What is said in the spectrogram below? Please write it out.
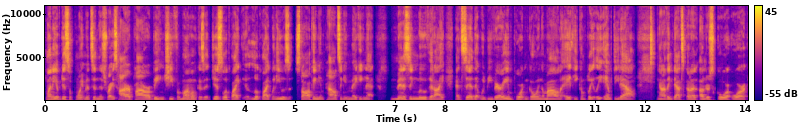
plenty of disappointments in this race. Higher power being chief among them because it just looked like it looked like when he was stalking and pouncing and making that menacing move that I had said that would be very important going a mile and an eighth. He completely emptied out, and I think that's going to underscore or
